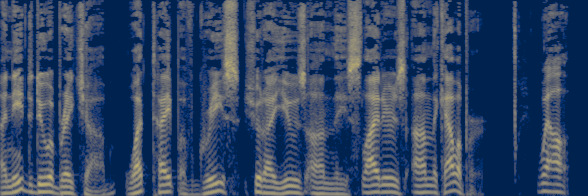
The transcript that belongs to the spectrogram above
I need to do a brake job. What type of grease should I use on the sliders on the caliper? Well,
